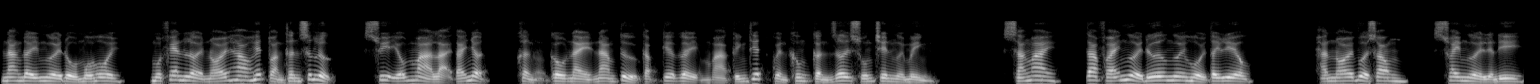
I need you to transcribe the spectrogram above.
Nàng đầy người đổ mồ hôi, một phen lời nói hao hết toàn thân sức lực, suy yếu mà lại tái nhợt, khẩn cầu này nam tử cặp kia gầy mà kính thiết quyền không cần rơi xuống trên người mình. Sáng mai, ta phái người đưa ngươi hồi Tây Liêu. Hắn nói vừa xong, xoay người liền đi.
